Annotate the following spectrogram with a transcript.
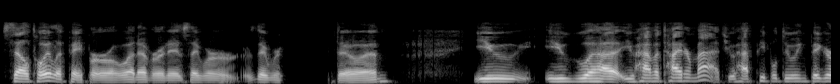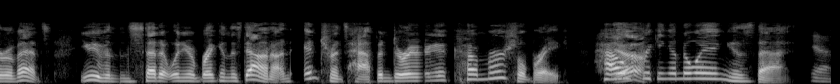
sell toilet paper or whatever it is they were they were doing. You you uh, you have a tighter match. You have people doing bigger events. You even said it when you were breaking this down. An entrance happened during a commercial break. How Yeah. freaking annoying is that? Yeah.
